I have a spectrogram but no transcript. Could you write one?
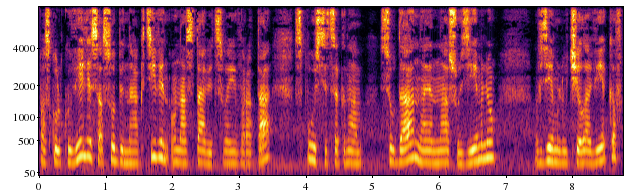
Поскольку Велес особенно активен, он оставит свои врата, спустится к нам сюда, на нашу землю, в землю человеков,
